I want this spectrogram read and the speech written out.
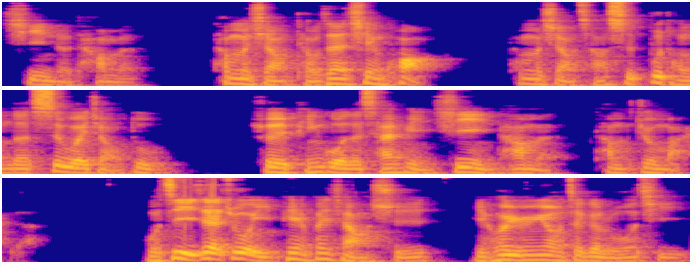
吸引了他们，他们想挑战现况，他们想尝试不同的思维角度，所以苹果的产品吸引他们，他们就买了。我自己在做影片分享时，也会运用这个逻辑。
